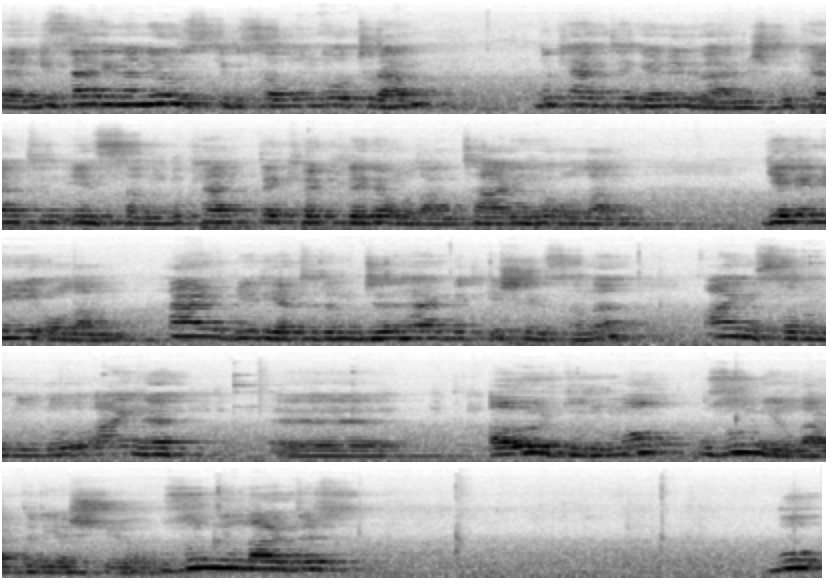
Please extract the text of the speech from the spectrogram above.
Ee, Bizler inanıyoruz ki bu salonda oturan, bu kente gönül vermiş, bu kentin insanı, bu kentte kökleri olan, tarihi olan, geleneği olan her bir yatırımcı, her bir iş insanı aynı sorumluluğu, aynı e, ağır durumu uzun yıllardır yaşıyor. Uzun yıllardır bu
